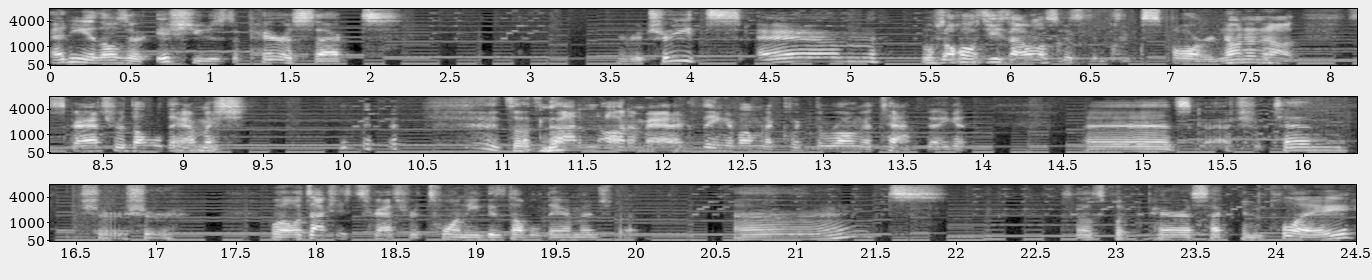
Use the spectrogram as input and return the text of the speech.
any of those are issues to Parasect. Retreats, and... Oops, oh jeez, I almost clicked Spore. No, no, no. Scratch for double damage. so it's not an automatic thing if I'm to click the wrong attack, dang it. And scratch for 10. Sure, sure. Well, it's actually scratched for 20 because double damage, but... Alright. So let's put Parasect in play.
